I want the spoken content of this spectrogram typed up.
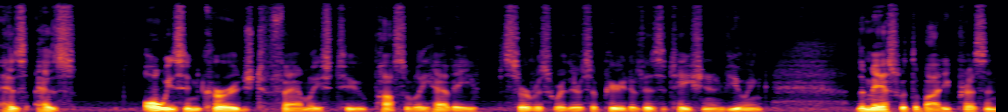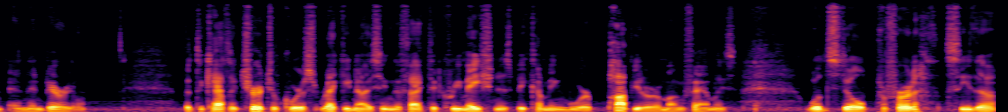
has has always encouraged families to possibly have a service where there's a period of visitation and viewing, the Mass with the body present, and then burial. But the Catholic Church, of course, recognizing the fact that cremation is becoming more popular among families, would still prefer to see the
